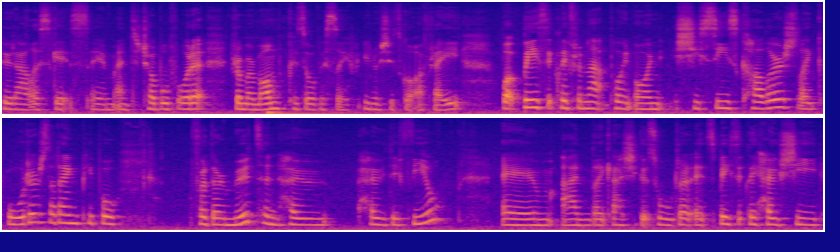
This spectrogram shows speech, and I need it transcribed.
poor Alice gets um, into trouble for it from her mum because obviously you know she's got a fright. But basically from that point on, she sees colours like auras around people for their mood and how how they feel. Um, and like as she gets older, it's basically how she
